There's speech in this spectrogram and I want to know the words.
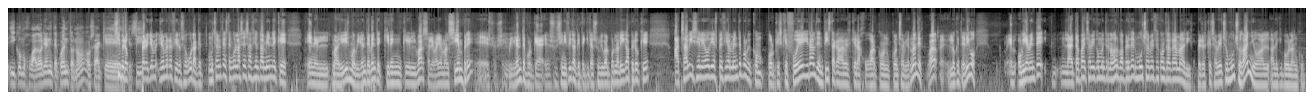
y como jugador ya ni te cuento, ¿no? O sea que sí, pero, que sí. pero yo, me- yo me refiero, segura, que muchas veces tengo la sensación también de que en el madridismo, evidentemente, quieren que el Barça le vaya mal siempre, eh, eso es evidente porque eso significa que te quitas un rival por la liga, pero que a Xavi se le odia especialmente porque, porque es que fue ir al dentista cada vez que era jugar con, con Xavi Hernández. Bueno, eh, lo que te digo. Eh, Obviamente, la etapa de Xavi como entrenador va a perder muchas veces contra el Real Madrid, pero es que Xavi ha hecho mucho daño al, al equipo blanco.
